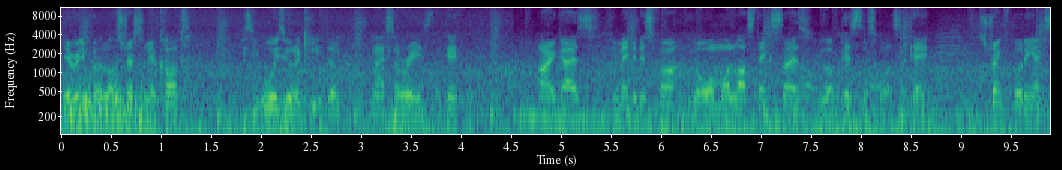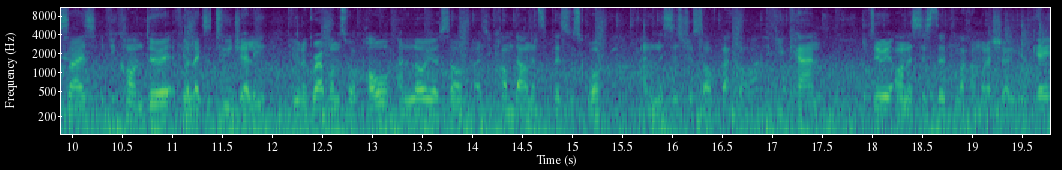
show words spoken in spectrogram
They really put a lot of stress on your calves because you always want to keep them nice and raised, okay? Alright guys, if you made it this far, you got one more last exercise, you got pistol squats, okay? Strength building exercise, if you can't do it, if your legs are too jelly, you're gonna grab onto a pole and lower yourself as you come down into pistol squat and assist yourself back up. If you can, do it unassisted like I'm gonna show you, okay?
